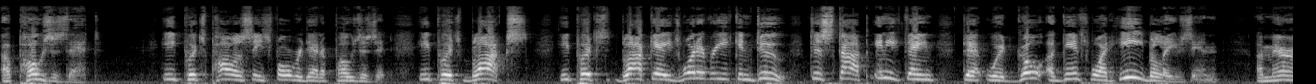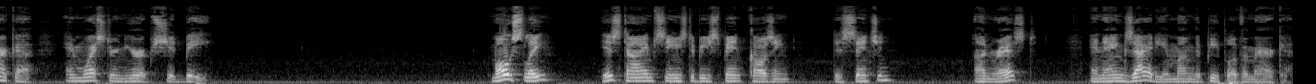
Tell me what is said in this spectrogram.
opposes that. He puts policies forward that opposes it. He puts blocks, he puts blockades, whatever he can do to stop anything that would go against what he believes in America and Western Europe should be. Mostly, his time seems to be spent causing dissension, unrest, and anxiety among the people of America,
